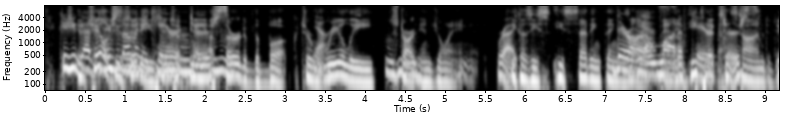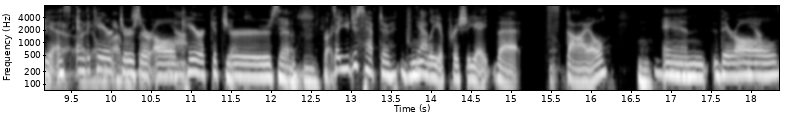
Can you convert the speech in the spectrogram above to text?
Because you've got there's so many Cities, it took me a third of the book to Yeah. really Mhm. start enjoying it right? because he's he's setting things. there up, are a lot of he characters. takes his time to do yes, that. and the I characters say are all Yeah. caricatures, and Yes, right. so you just have to really appreciate that style. Mhm. And they're all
